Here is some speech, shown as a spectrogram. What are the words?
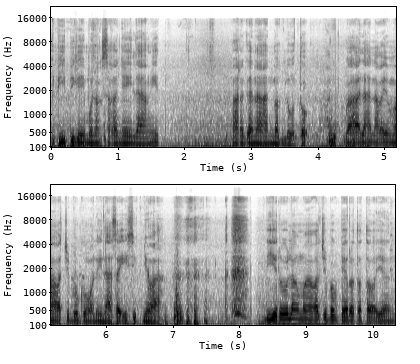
Ibibigay mo lang sa kanya yung langit para ganahan magluto. Bahala na kayo mga kachibog kung ano yung nasa isip nyo ha. Biro lang mga kachibog pero totoo yun.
